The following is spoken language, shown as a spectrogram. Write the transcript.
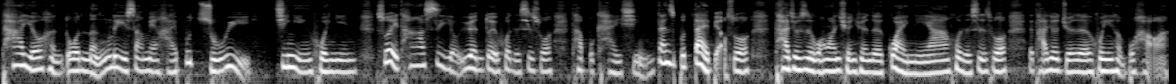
他有很多能。能力上面还不足以经营婚姻，所以他是有怨怼，或者是说他不开心，但是不代表说他就是完完全全的怪你啊，或者是说他就觉得婚姻很不好啊，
